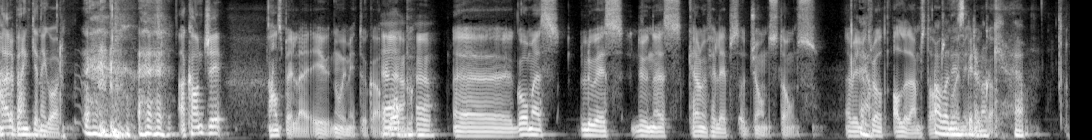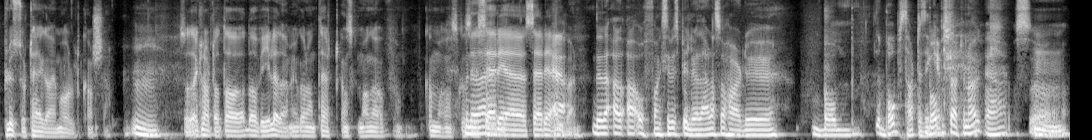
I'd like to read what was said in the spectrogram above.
Her er benken i går. Akanji, han spiller i, nå i midtuka. Ja, Bob, ja. Uh, Gomez, Louis, Nunes, Calvin Phillips og John Stones. Jeg vil jo Ja. tro at alle dem starter Alle nå i midtuka. nok. Ja. Pluss Ortega i mål, kanskje. Mm. Så det er klart at da, da hviler de jo garantert ganske mange av hva man skal si, det serie, ja, Det der, av offensive spillere der, da, så har du Bob Bob starter sikkert. Bob starter nok. Ja. så Mm.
